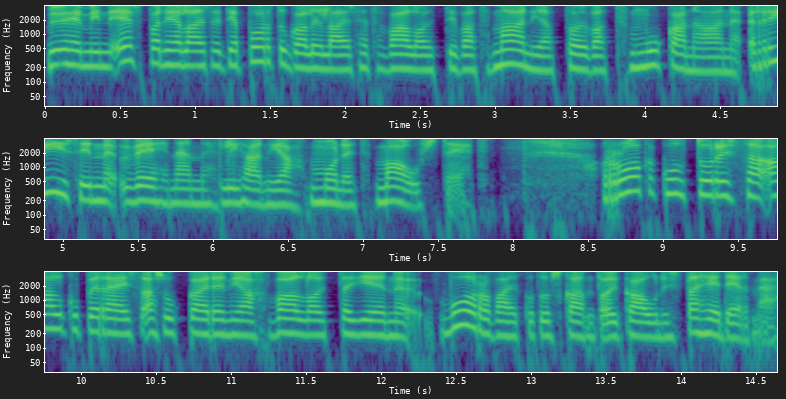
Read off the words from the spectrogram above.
Myöhemmin espanjalaiset ja portugalilaiset valoittivat maan ja toivat mukanaan riisin, vehnän, lihan ja monet mausteet. Ruokakulttuurissa alkuperäisasukkaiden ja valloittajien vuorovaikutus kantoi kaunista hedelmää.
